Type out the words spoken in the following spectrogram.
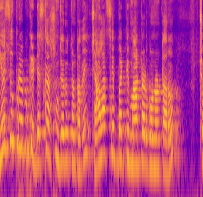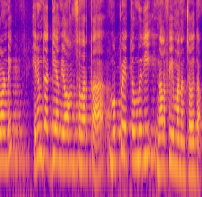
యేసు ప్రభుకి డిస్కషన్ జరుగుతుంటుంది. చాలాసేపు బట్టి మాట్లాడుకుంటుంటారు. చూడండి. ఎనిమిది అధ్యాయం యోహాన్ వార్త ముప్పై తొమ్మిది నలభై మనం చదువుదాం.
